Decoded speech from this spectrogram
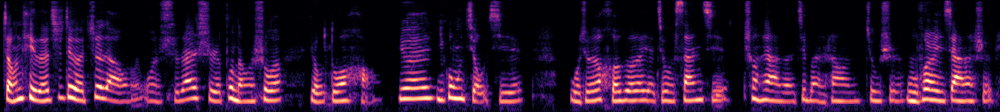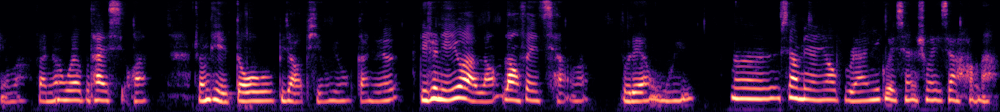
整体的这这个质量，我我实在是不能说有多好，因为一共九集，我觉得合格的也就三集，剩下的基本上就是五分以下的水平吧。反正我也不太喜欢，整体都比较平庸，感觉迪士尼又要浪浪费钱了，有点无语。那下面要不然衣柜先说一下好了。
